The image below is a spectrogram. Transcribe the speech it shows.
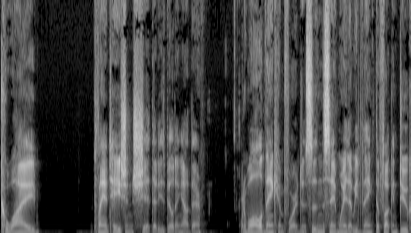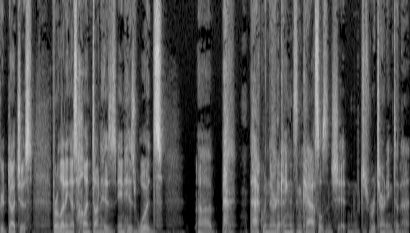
Kauai plantation shit that he's building out there. And we'll all thank him for it, just in the same way that we thank the fucking Duke or Duchess for letting us hunt on his in his woods. Uh, back when there were kings and castles and shit, and just returning to that.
